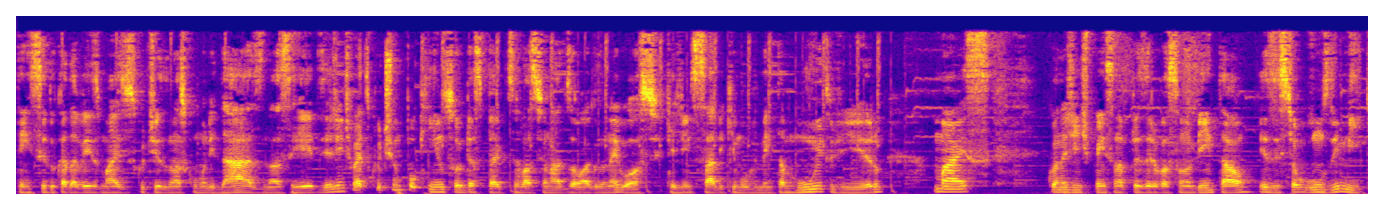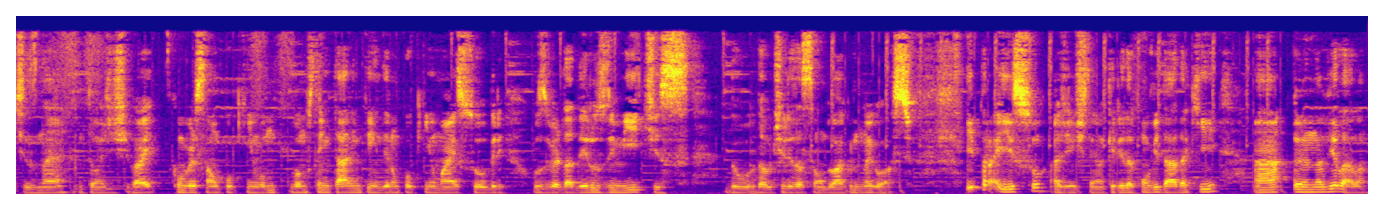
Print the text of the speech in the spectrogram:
Tem sido cada vez mais discutido nas comunidades, nas redes, e a gente vai discutir um pouquinho sobre aspectos relacionados ao agronegócio, que a gente sabe que movimenta muito dinheiro, mas quando a gente pensa na preservação ambiental, existem alguns limites, né? Então a gente vai conversar um pouquinho, vamos tentar entender um pouquinho mais sobre os verdadeiros limites do, da utilização do agronegócio. E para isso, a gente tem uma querida convidada aqui, a Ana Vilela,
